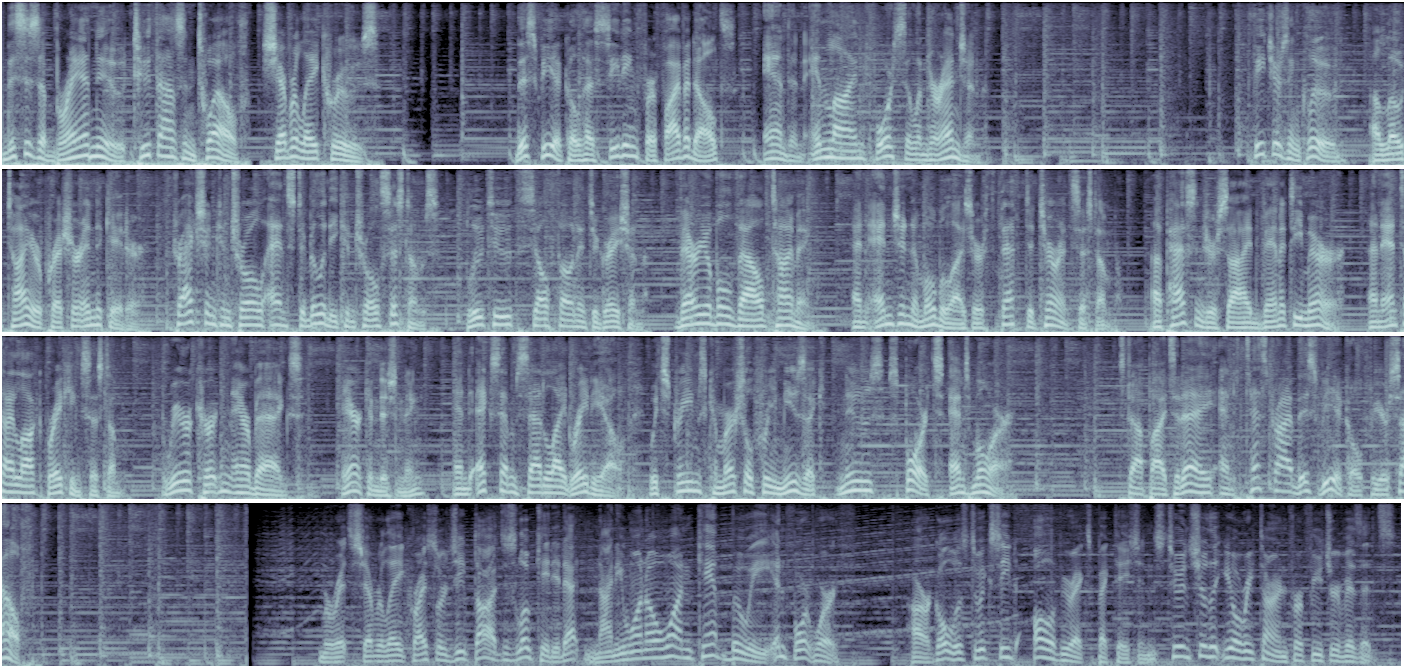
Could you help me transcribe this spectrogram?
This is a brand new 2012 Chevrolet Cruze. This vehicle has seating for five adults and an inline four-cylinder engine. Features include a low tire pressure indicator, traction control and stability control systems, Bluetooth cell phone integration, variable valve timing, an engine immobilizer theft deterrent system, a passenger side vanity mirror, an anti-lock braking system, rear curtain airbags, air conditioning, and XM satellite radio, which streams commercial-free music, news, sports, and more. Stop by today and test drive this vehicle for yourself. Moritz Chevrolet Chrysler Jeep Dodge is located at 9101 Camp Bowie in Fort Worth. Our goal is to exceed all of your expectations to ensure that you'll return for future visits.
